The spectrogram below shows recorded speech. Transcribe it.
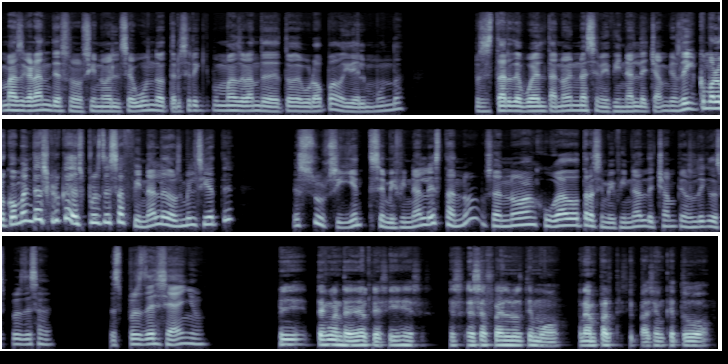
más grandes, o sino el segundo o tercer equipo más grande de toda Europa y del mundo, pues estar de vuelta, ¿no? En una semifinal de Champions League. Como lo comentas, creo que después de esa final de 2007, es su siguiente semifinal esta, ¿no? O sea, no han jugado otra semifinal de Champions League después de esa, después de ese año. Sí, tengo entendido que sí, es, es- esa fue la última gran participación que tuvo.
